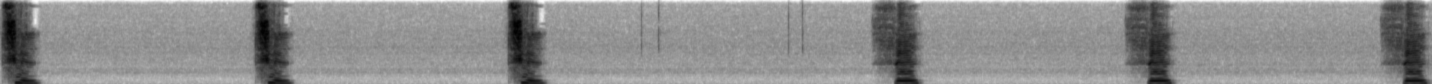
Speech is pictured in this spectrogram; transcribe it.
吃吃吃思。思。思。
